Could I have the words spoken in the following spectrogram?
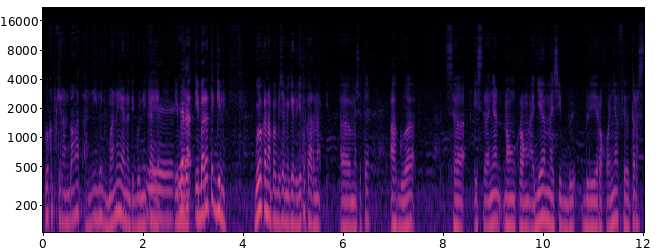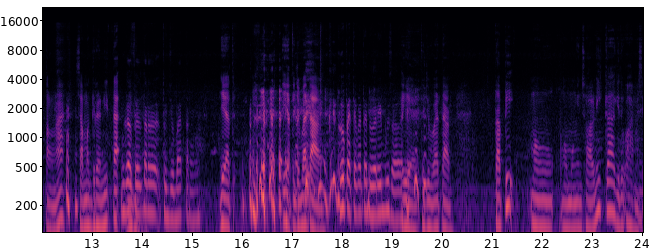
gue kepikiran banget anjing ini gimana ya nanti gue nikah Iya, ya iya, ibarat ibaratnya gini gue kenapa bisa mikir gitu? Karena eh, maksudnya ah gue se istilahnya nongkrong aja masih be- beli rokoknya filter setengah sama granita enggak gitu. filter 7 batang iya iya tujuh batang gue PT-PT 2000 soalnya iya tujuh batang tapi mau ngomongin soal nikah gitu wah masih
